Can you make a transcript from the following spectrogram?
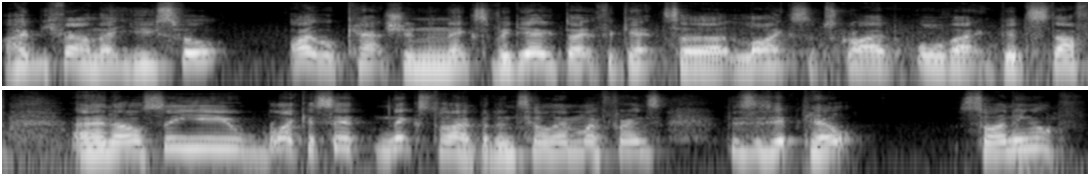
I hope you found that useful. I will catch you in the next video. Don't forget to like, subscribe, all that good stuff. And I'll see you, like I said, next time. But until then, my friends, this is HippCelt signing off.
